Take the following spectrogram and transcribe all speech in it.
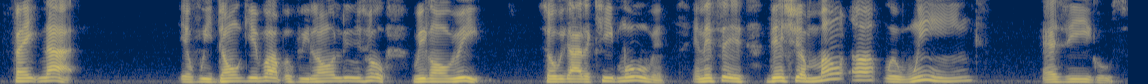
faint not. If we don't give up, if we don't lose hope, we're gonna reap. So we got to keep moving. And it says they shall mount up with wings as eagles.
